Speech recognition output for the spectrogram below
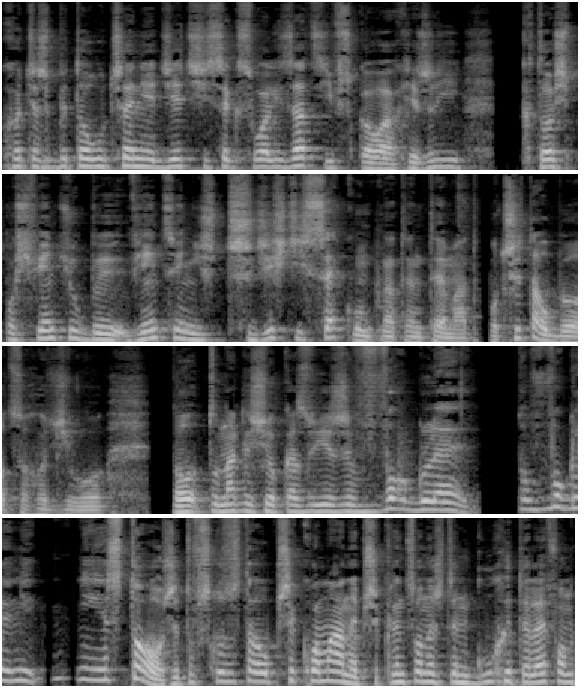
chociażby to uczenie dzieci seksualizacji w szkołach, jeżeli ktoś poświęciłby więcej niż 30 sekund na ten temat, poczytałby o co chodziło, to, to nagle się okazuje, że w ogóle to w ogóle nie, nie jest to, że to wszystko zostało przekłamane, przekręcone, że ten głuchy telefon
